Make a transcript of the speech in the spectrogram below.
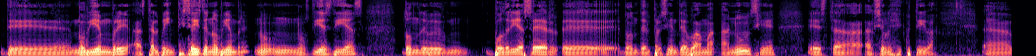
de noviembre hasta el 26 de noviembre, ¿no? unos 10 días, donde mm, podría ser eh, donde el presidente Obama anuncie esta acción ejecutiva. Ah,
